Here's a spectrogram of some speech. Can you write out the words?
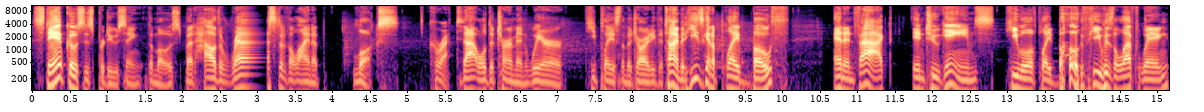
Stamkos is producing the most, but how the rest of the lineup looks, Correct. that will determine where he plays the majority of the time. But he's going to play both, and in fact, in two games, he will have played both. He was the left wing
